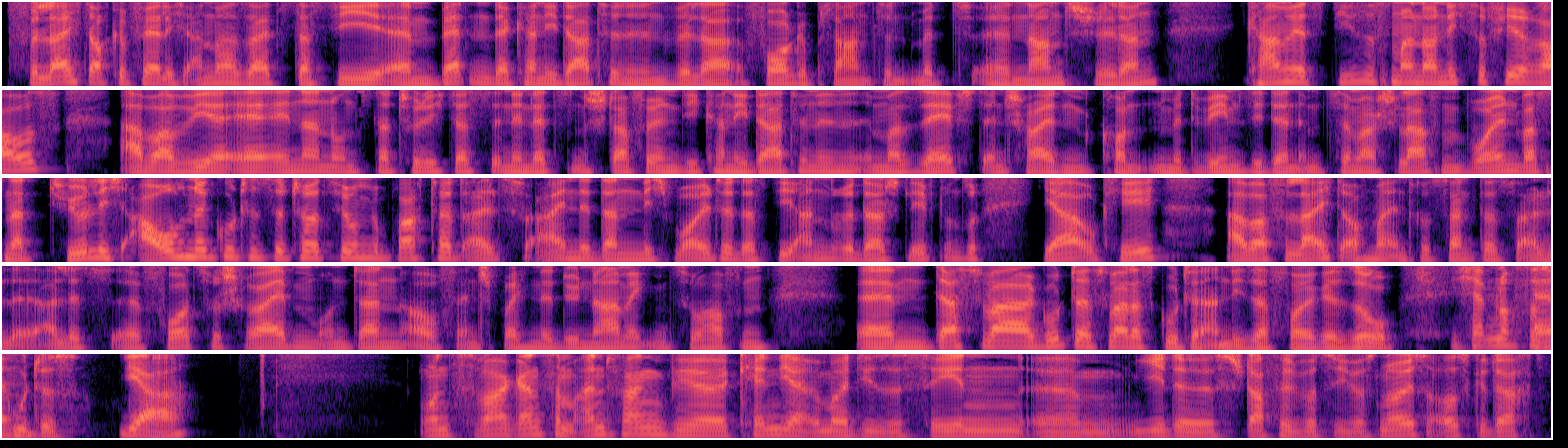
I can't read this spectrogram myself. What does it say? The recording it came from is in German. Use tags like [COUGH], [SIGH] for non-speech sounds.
Vielleicht auch gefährlich andererseits, dass die ähm, Betten der Kandidatinnenvilla vorgeplant sind mit äh, Namensschildern. Kam jetzt dieses Mal noch nicht so viel raus, aber wir erinnern uns natürlich, dass in den letzten Staffeln die Kandidatinnen immer selbst entscheiden konnten, mit wem sie denn im Zimmer schlafen wollen, was natürlich auch eine gute Situation gebracht hat, als eine dann nicht wollte, dass die andere da schläft und so. Ja, okay, aber vielleicht auch mal interessant, das alles äh, vorzuschreiben und dann auf entsprechende Dynamiken zu hoffen. Ähm, das war gut, das war das Gute an dieser Folge. So. Ich habe noch was ähm, Gutes. Ja. Und zwar ganz am Anfang, wir kennen ja immer diese Szenen, ähm, jede Staffel wird sich was Neues ausgedacht.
